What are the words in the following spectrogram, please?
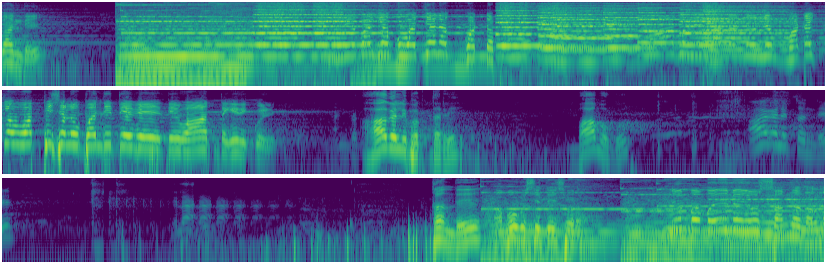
ತಂದೆ ನಿಮಗೆ ವಚನ ಕೊಟ್ಟ ನಾನು ನಿಮ್ಮ ಮಠಕ್ಕೆ ಒಪ್ಪಿಸಲು ಬಂದಿದ್ದೇವೆ ದೇವ ತೆಗೆದುಕೊಳ್ಳಿ. ಆಗಲಿ ಭಕ್ತರೇ ಬಾ ಮಗು. ಆಗಲಿ ತಂದೆ. ತಂದೆ ಅಮೋಘ ಸಿದ್ದೇಶ್ವರ ನಿಮ್ಮ ಮಹಿಮೆಯು ಸಣ್ಣದಲ್ಲ.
